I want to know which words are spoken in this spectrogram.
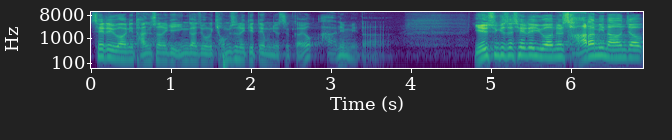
세례 요한이 단순하게 인간적으로 겸손했기 때문이었을까요? 아닙니다. 예수님께서 세례 요한을 사람이 낳은 자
